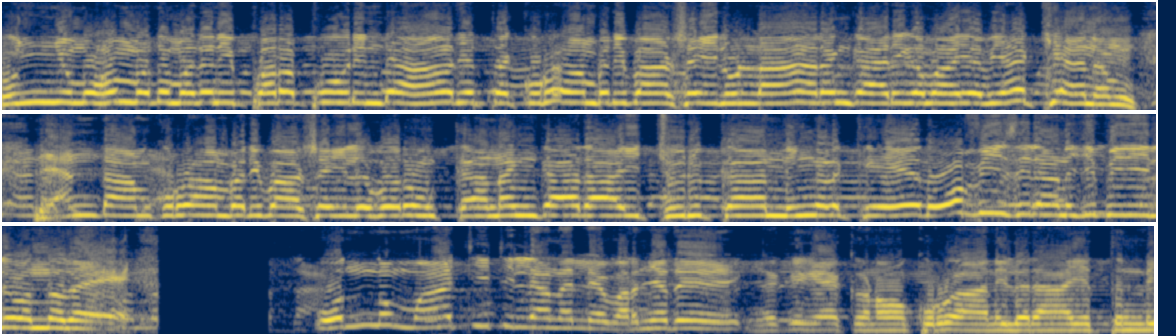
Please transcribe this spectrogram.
കുഞ്ഞു മുഹമ്മദ് മദനി പറപ്പൂരിന്റെ ആദ്യത്തെ ഖുർആൻ പരിഭാഷയിലുള്ള ആലങ്കാരികമായ വ്യാഖ്യാനം. രണ്ടാം ഖുർആൻ പരിഭാഷയിൽ വെറും കണങ്കാതായി ചുരുക്കാൻ നിങ്ങൾക്ക് ഏത് ഓഫീസിലാണ് ജിബിയിൽ വന്നത്? ഒന്നും മാറ്റിയിട്ടില്ല എന്നല്ലേ പറഞ്ഞത്? നിങ്ങൾക്ക് കേൾക്കണോ? ഖുർആനിൽ ഒരായത്തിന്റെ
